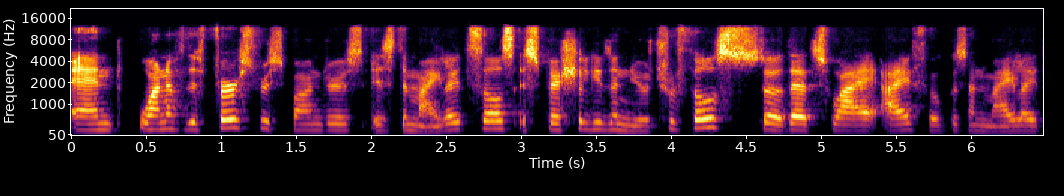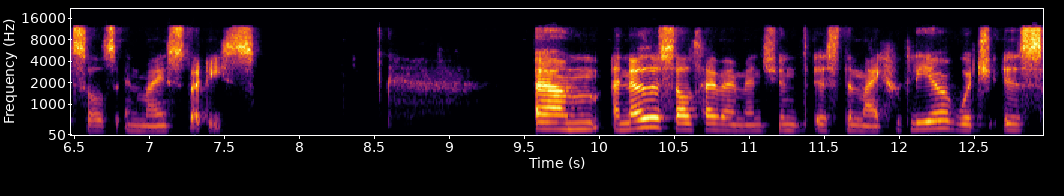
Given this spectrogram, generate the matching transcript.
And one of the first responders is the myeloid cells, especially the neutrophils. So that's why I focus on myeloid cells in my studies. Um, another cell type I mentioned is the microglia, which is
